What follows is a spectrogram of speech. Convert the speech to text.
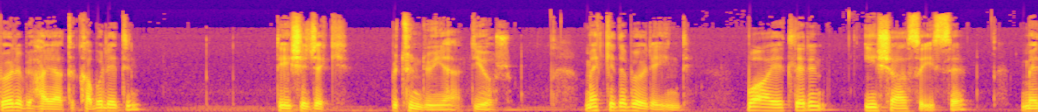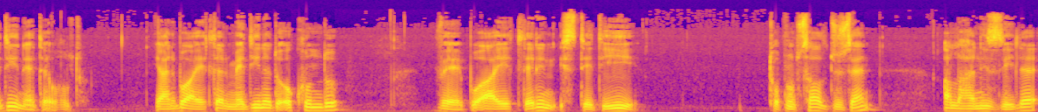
Böyle bir hayatı kabul edin. Değişecek bütün dünya diyor. Mekke'de böyle indi. Bu ayetlerin inşası ise Medine'de oldu. Yani bu ayetler Medine'de okundu ve bu ayetlerin istediği toplumsal düzen Allah'ın izniyle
